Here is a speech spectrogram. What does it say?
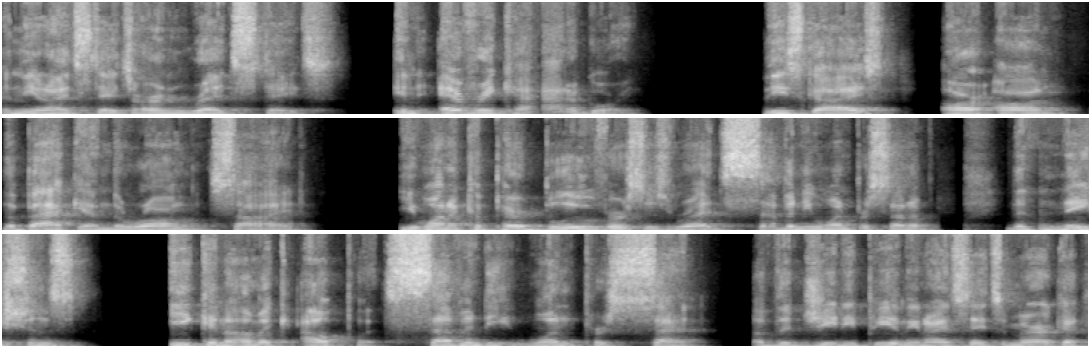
in the United States are in red states in every category. These guys are on the back end, the wrong side. You want to compare blue versus red? 71% of the nation's economic output, 71% of the GDP in the United States of America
